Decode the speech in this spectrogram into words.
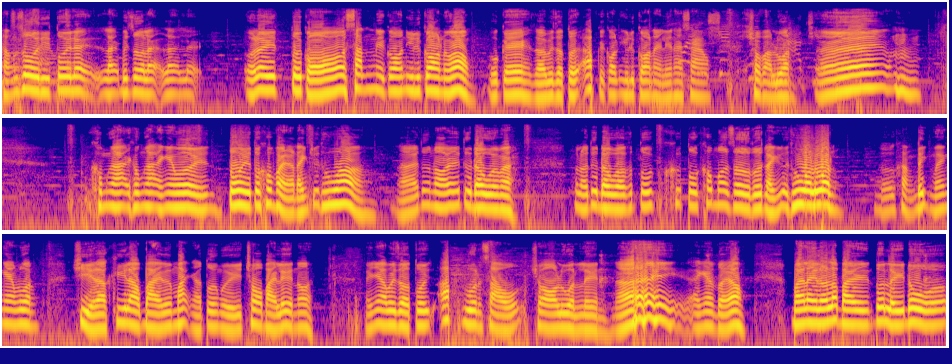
Thắng rồi thì tôi lại lại bây giờ lại lại lại ở đây tôi có sẵn cái con unicorn đúng không? Ok, giờ bây giờ tôi up cái con unicorn này lên hai sao? Cho vào luôn. Đấy. Không ngại, không ngại anh em ơi. Tôi tôi không phải là đánh chữ thua. Đấy, tôi nói từ đầu rồi mà. Tôi nói từ đầu là tôi tôi không bao giờ tôi đánh chữ thua luôn. Tôi Khẳng định với anh em luôn. Chỉ là khi nào bài tôi mạnh là tôi mới cho bài lên thôi. Đấy nha, bây giờ tôi up luôn 6 cho luôn lên. Đấy, anh em thấy không? Bài này nó là bài tôi lấy đồ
